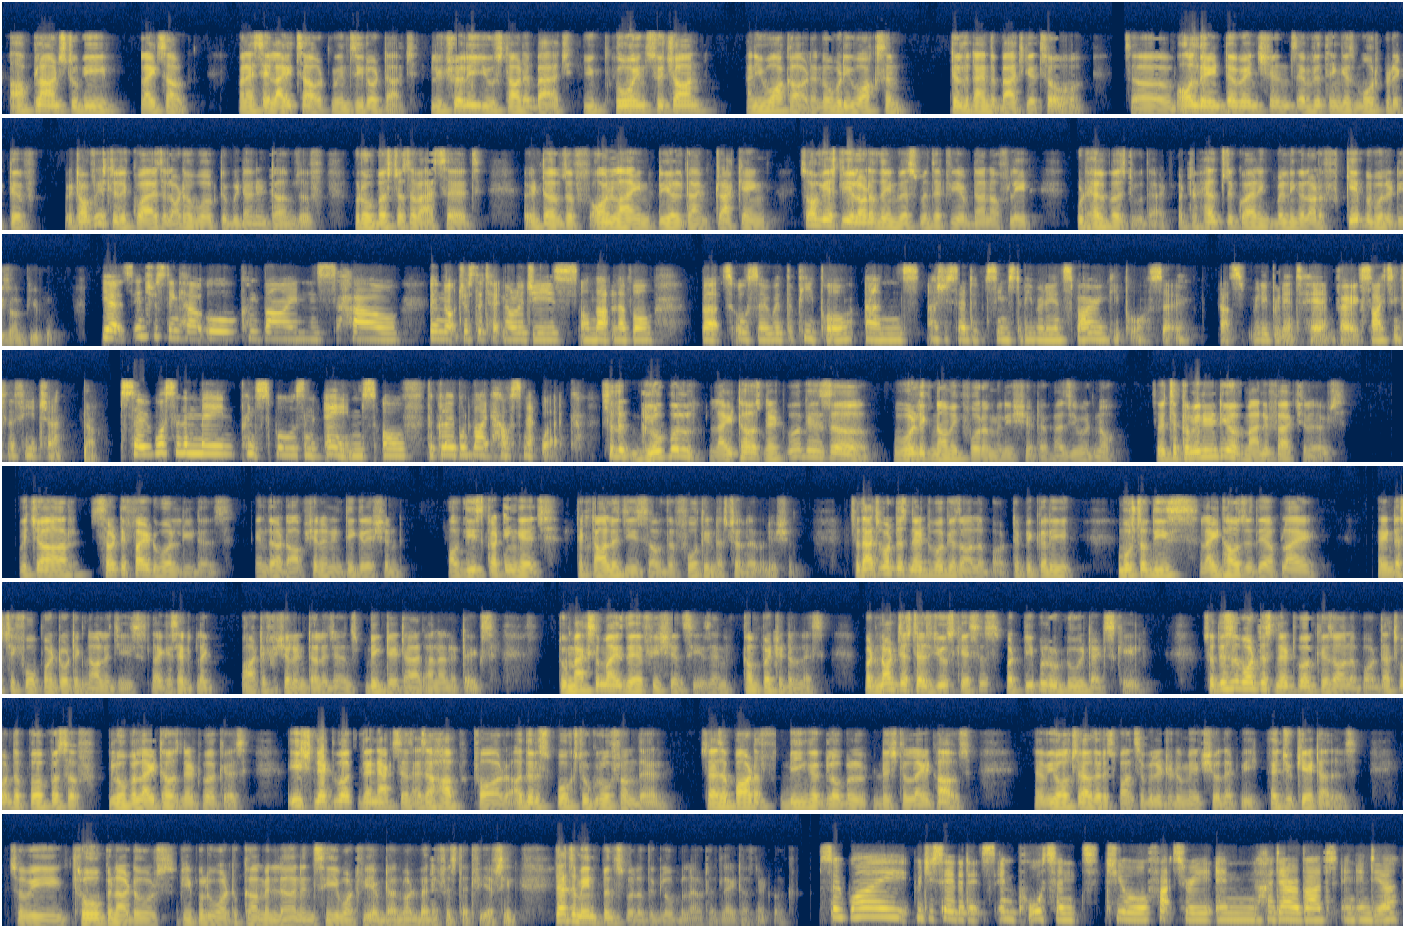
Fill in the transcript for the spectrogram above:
our plants to be lights out. When I say lights out, means zero touch. Literally, you start a batch, you go in, switch on, and you walk out, and nobody walks in till the time the batch gets over. So all the interventions, everything is more predictive. It obviously requires a lot of work to be done in terms of robustness of assets, in terms of online real-time tracking. So obviously a lot of the investments that we have done of late would help us do that, but it helps requiring building a lot of capabilities on people. Yeah, it's interesting how it all combines how and not just the technologies on that level, but also with the people. And as you said, it seems to be really inspiring people. So that's really brilliant to hear and very exciting for the future. Yeah. So, what are the main principles and aims of the Global Lighthouse Network? So, the Global Lighthouse Network is a World Economic Forum initiative, as you would know. So, it's a community of manufacturers which are certified world leaders in the adoption and integration of these cutting edge technologies of the fourth industrial revolution. So, that's what this network is all about. Typically, most of these lighthouses they apply industry 4.0 technologies like i said like artificial intelligence big data and analytics to maximize their efficiencies and competitiveness. But not just as use cases but people who do it at scale. So this is what this network is all about. That's what the purpose of global lighthouse network is. Each network then acts as, as a hub for other spokes to grow from there. So as a part of being a global digital lighthouse we also have the responsibility to make sure that we educate others so we throw open our doors, people who want to come and learn and see what we have done, what benefits that we have seen. That's the main principle of the Global Lighthouse Network. So why would you say that it's important to your factory in Hyderabad in India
